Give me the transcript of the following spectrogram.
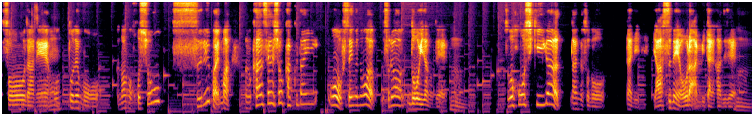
そうだね。ね、本当でも、なんか保証すれば、まあ、あの感染症拡大を防ぐのは、それは同意なので、うんその方式が、なんかその、何、休めよ、おらみたいな感じで。う、ん。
